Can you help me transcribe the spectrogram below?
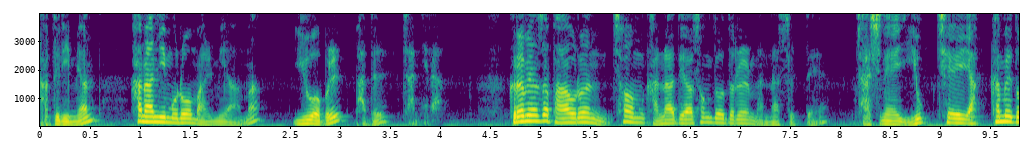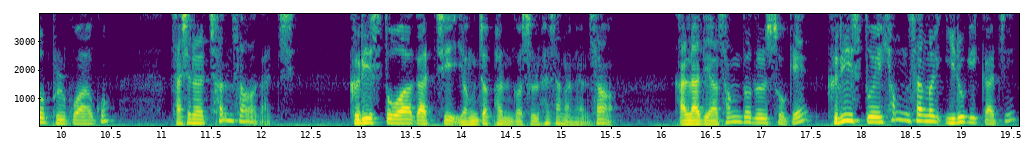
아들이면 하나님으로 말미암아 유업을 받을 자니라. 그러면서 바울은 처음 갈라디아 성도들을 만났을 때 자신의 육체의 약함에도 불구하고 자신을 천사와 같이 그리스도와 같이 영접한 것을 회상하면서 갈라디아 성도들 속에 그리스도의 형상을 이루기까지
